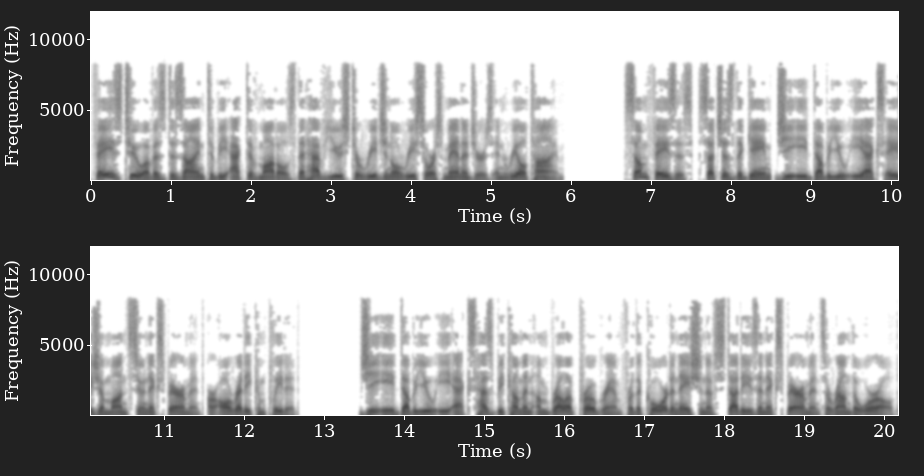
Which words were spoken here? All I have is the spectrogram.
Phase 2 of is designed to be active models that have use to regional resource managers in real time. Some phases, such as the GAME GEWEX Asia Monsoon Experiment are already completed. GEWEX has become an umbrella program for the coordination of studies and experiments around the world.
